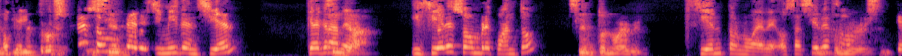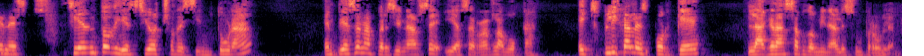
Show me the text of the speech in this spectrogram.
centímetros. Si ustedes son mujeres y miden 100, ¿qué gravedad? ¿Y si eres hombre, cuánto? 109. 109. O sea, si eres hombre tienes 118 de cintura, empiezan a persinarse y a cerrar la boca. Explícales por qué la grasa abdominal es un problema.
